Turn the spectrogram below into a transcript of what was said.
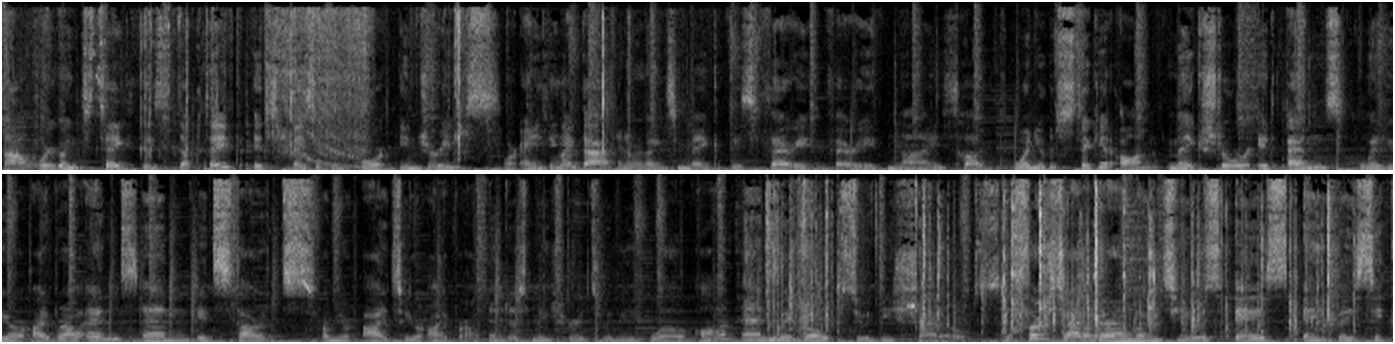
now we're going to take this duct tape. It's basically for injuries or anything like that. And we're going to make this very, very nice cut. When you stick it on, make sure it ends with your eyebrow ends and it starts from your eye to your eyebrow. And just make sure it's really well on. And we go to the shadows. The first shadow that I'm going to use is a basic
